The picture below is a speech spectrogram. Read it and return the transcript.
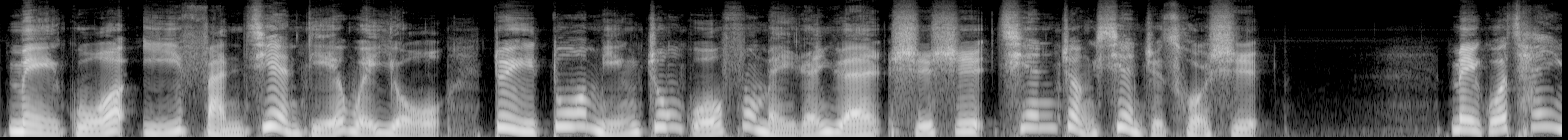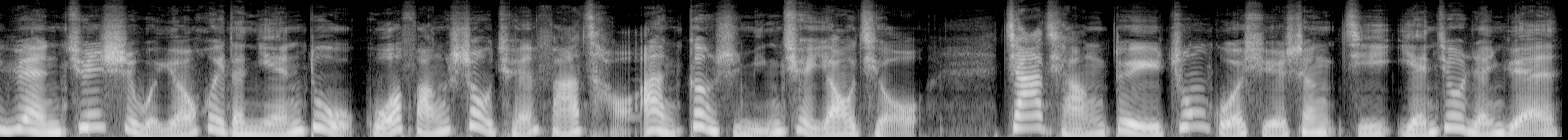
美国以反间谍为由，对多名中国赴美人员实施签证限制措施。美国参议院军事委员会的年度国防授权法草案更是明确要求，加强对中国学生及研究人员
